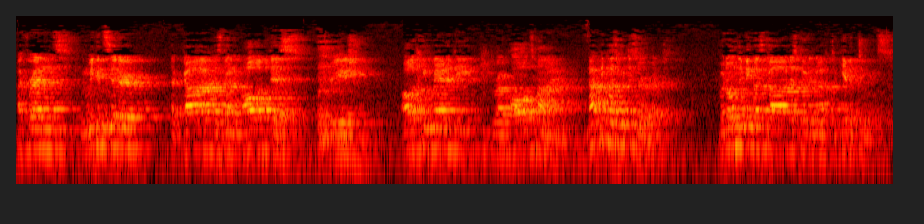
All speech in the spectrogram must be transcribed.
My friends, when we consider that God has done all of this for creation, all of humanity throughout all time, not because we deserve it, but only because God is good enough to give it to us.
